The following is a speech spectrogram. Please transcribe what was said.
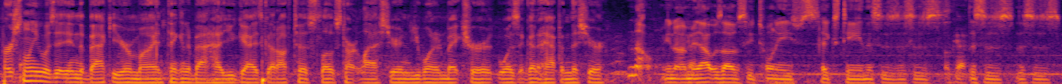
Personally, was it in the back of your mind thinking about how you guys got off to a slow start last year and you wanted to make sure it wasn't going to happen this year? No, you know, I mean that was obviously 2016. This is this is Okay. this is this is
